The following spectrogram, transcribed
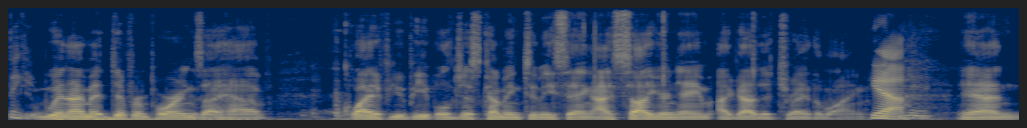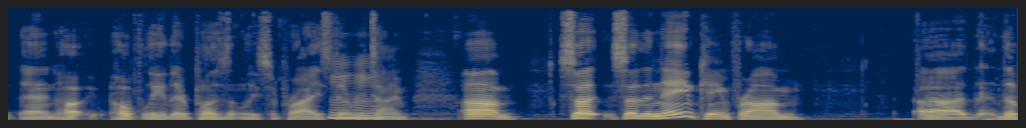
Thank you. when I'm at different pourings, I have quite a few people just coming to me saying, "I saw your name. I got to try the wine." Yeah. and and ho- hopefully they're pleasantly surprised every time. Um, so so the name came from uh, the, the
